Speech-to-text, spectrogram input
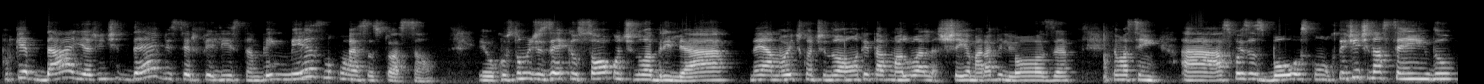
porque dá e a gente deve ser feliz também, mesmo com essa situação. Eu costumo dizer que o sol continua a brilhar, né? A noite continua. Ontem estava uma lua cheia maravilhosa. Então, assim, a, as coisas boas. Com, tem gente nascendo,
